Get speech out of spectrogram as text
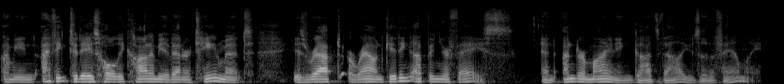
I mean, I think today's whole economy of entertainment is wrapped around getting up in your face and undermining God's values of the family.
